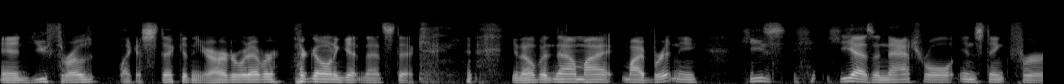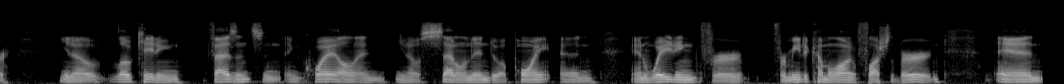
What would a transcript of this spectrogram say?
and you throw like a stick in the yard or whatever, they're going and getting that stick. you know, but now my my Brittany, he's he has a natural instinct for, you know, locating pheasants and, and quail and you know settling into a point and and waiting for for me to come along and flush the bird and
